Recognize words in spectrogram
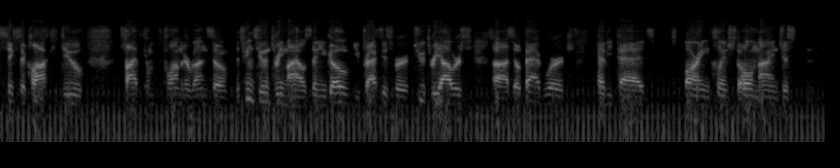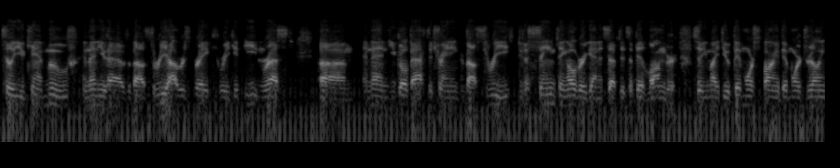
six o'clock, do five kilometer run, so between two and three miles. Then you go, you practice for two, three hours. Uh, so bag work, heavy pads, sparring, clinch, the whole nine, just till you can't move, and then you have about three hours break where you can eat and rest, um, and then you go back to training about three, do the same thing over again, except it's a bit longer. So you might do a bit more sparring, a bit more drilling,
